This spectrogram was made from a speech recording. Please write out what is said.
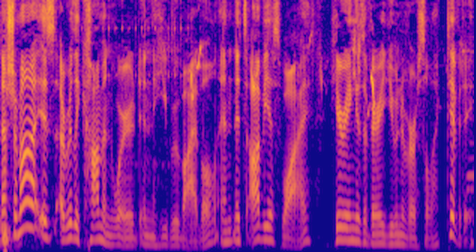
Now, Shema is a really common word in the Hebrew Bible, and it's obvious why. Hearing is a very universal activity.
